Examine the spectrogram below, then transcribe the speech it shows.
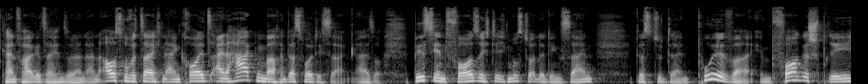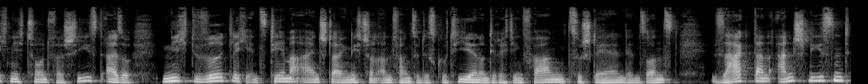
Kein Fragezeichen, sondern ein Ausrufezeichen, ein Kreuz, ein Haken machen. Das wollte ich sagen. Also, bisschen vorsichtig musst du allerdings sein, dass du dein Pulver im Vorgespräch nicht schon verschießt. Also nicht wirklich ins Thema einsteigen, nicht schon anfangen zu diskutieren und die richtigen Fragen zu stellen, denn sonst sagt dann anschließend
